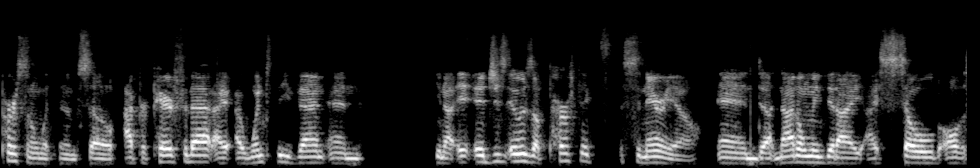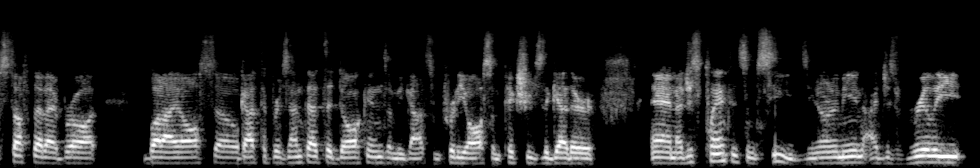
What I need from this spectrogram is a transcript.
personal with him. So I prepared for that. I, I went to the event and you know it, it just it was a perfect scenario. And uh, not only did I I sold all the stuff that I brought, but I also got to present that to Dawkins and we got some pretty awesome pictures together. And I just planted some seeds, you know what I mean? I just really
